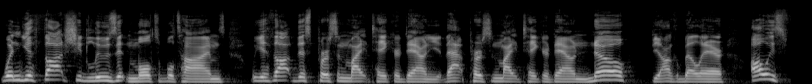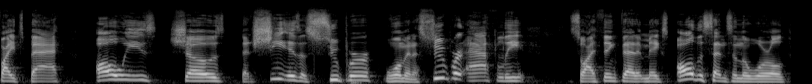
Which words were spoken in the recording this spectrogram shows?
when you thought she'd lose it multiple times, when you thought this person might take her down, you, that person might take her down, no, Bianca Belair always fights back, always shows that she is a super woman, a super athlete. So I think that it makes all the sense in the world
